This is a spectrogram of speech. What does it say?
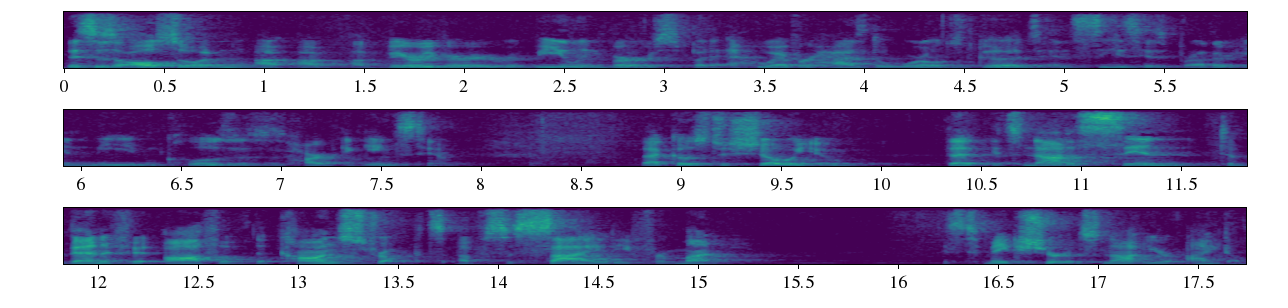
This is also an, a, a, very, very revealing verse, but whoever has the world's goods and sees his brother in need and closes his heart against him. That goes to show you that it's not a sin to benefit off of the constructs of society for money. It's to make sure it's not your idol.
